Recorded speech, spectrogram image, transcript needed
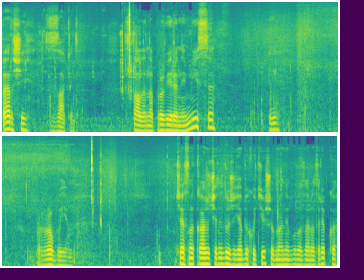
перший закид. Стали на провірене місце і пробуємо. Чесно кажучи, не дуже я би хотів, щоб в мене була зараз рибка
